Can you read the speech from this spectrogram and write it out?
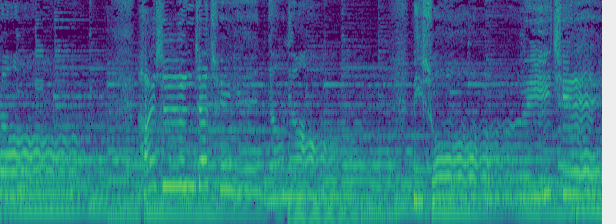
绕，还是人家炊烟袅袅。你说一切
